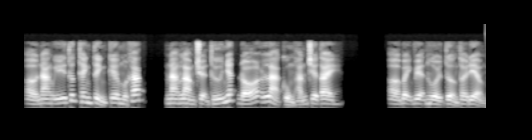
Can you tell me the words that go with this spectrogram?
Ở nàng ý thức thanh tỉnh kia một khắc, nàng làm chuyện thứ nhất đó là cùng hắn chia tay. Ở bệnh viện hồi tưởng thời điểm,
